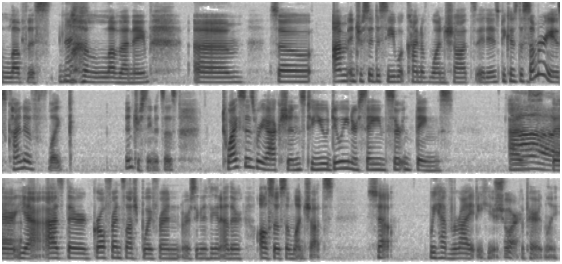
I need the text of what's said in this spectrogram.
Love this. Nice. Love that name. Um, so I'm interested to see what kind of one shots it is because the summary is kind of like interesting. It says Twice's reactions to you doing or saying certain things as Ah. their yeah as their girlfriend slash boyfriend or significant other also some one shots so we have variety here Sure. apparently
